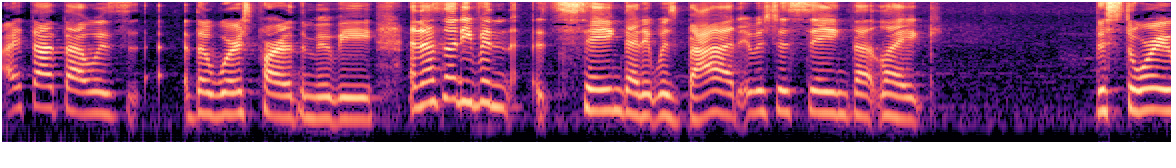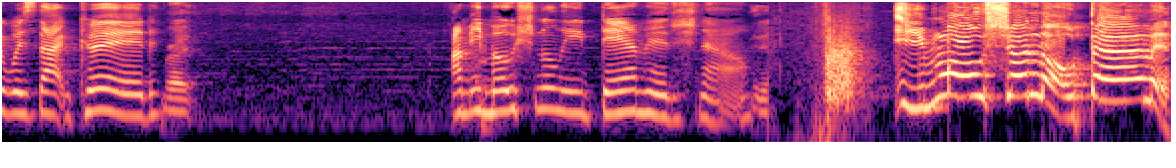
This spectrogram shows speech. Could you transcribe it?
I thought that was the worst part of the movie. And that's not even saying that it was bad. It was just saying that like the story was that good. Right. I'm emotionally damaged now. Emotional damage!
